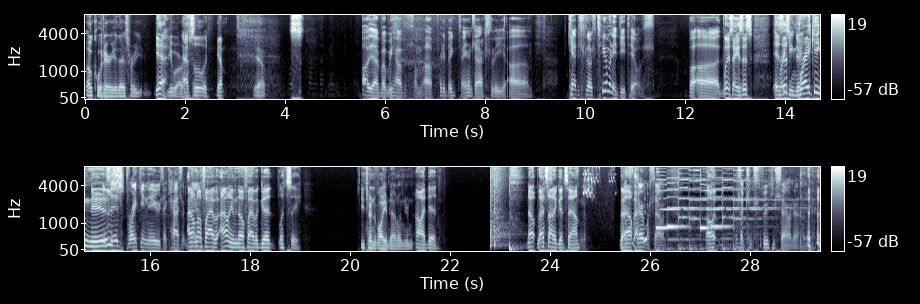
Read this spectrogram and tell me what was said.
and- Oakwood area. There's where you, Yeah, you are. so, absolutely. Yep. yeah. Oh yeah, but we have some uh, pretty big plans actually. Um, can't disclose too many details, but uh, Wait a second. Is this is Breaking this news? breaking news? this is breaking news. Like hasn't. I don't know if I have. I don't even know if I have a good. Let's see. You turn the volume down on your. Oh, I did. Nope, that's not a good sound. That's Nope. terrible sound. Oh, It's a spooky sound. around here.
